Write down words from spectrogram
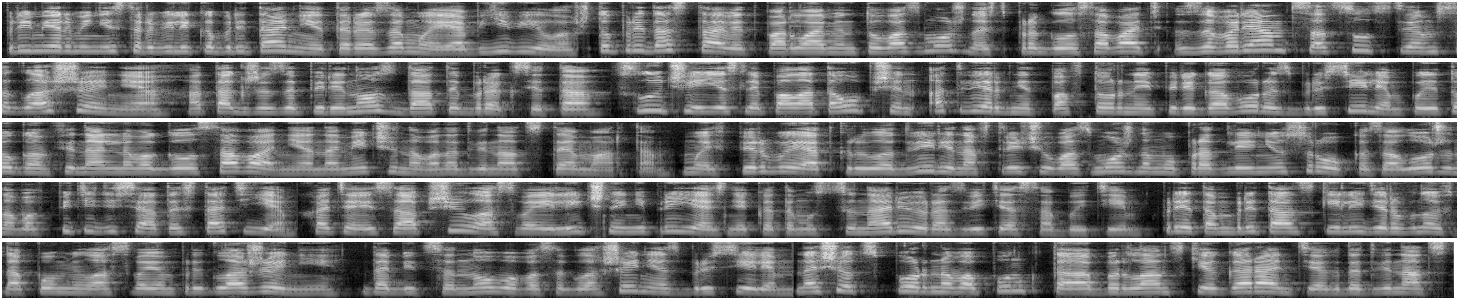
Премьер-министр Великобритании Тереза Мэй объявила, что предоставит парламенту возможность проголосовать за вариант с отсутствием соглашения, а также за перенос даты Брексита, в случае, если Палата общин отвергнет повторные переговоры с Брюсселем по итогам финального голосования, намеченного на 12 марта. Мэй впервые открыла двери навстречу возможному продлению срока, заложенного в 50-й статье, хотя и сообщила о своей личной неприязни к этому сценарию развития событий. При этом британский лидер вновь напомнил о своем своем предложении добиться нового соглашения с Брюсселем насчет спорного пункта об ирландских гарантиях до 12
